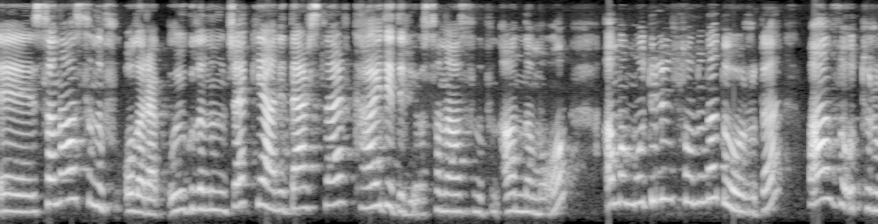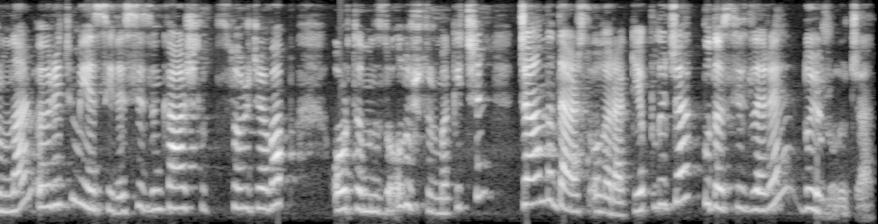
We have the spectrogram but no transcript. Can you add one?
Ee, sanal sınıf olarak uygulanılacak yani dersler kaydediliyor. Sanal sınıfın anlamı o. Ama modülün sonuna doğru da bazı oturumlar öğretim üyesiyle sizin karşılıklı soru cevap ortamınızı oluşturmak için canlı ders olarak yapılacak. Bu da sizlere duyurulacak.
